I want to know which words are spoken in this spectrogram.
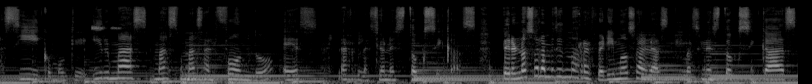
así como que ir más, más, más al fondo es las relaciones tóxicas. Pero no solamente nos referimos a las relaciones tóxicas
